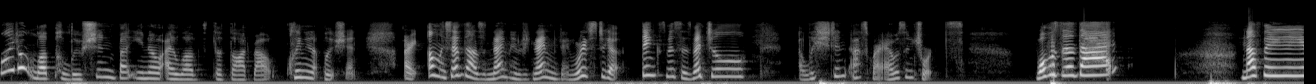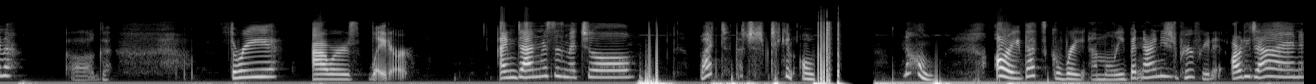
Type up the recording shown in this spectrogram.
Well, I don't love pollution, but you know, I love the thought about cleaning up pollution. Alright, only 7,999 words to go. Thanks, Mrs. Mitchell. At least she didn't ask why I was in shorts. What was that? Nothing. Ugh. Three hours later. I'm done, Mrs. Mitchell. What? That's just taken a. No. Alright, that's great, Emily, but now I need you to proofread it. Already done.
